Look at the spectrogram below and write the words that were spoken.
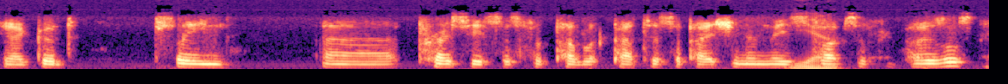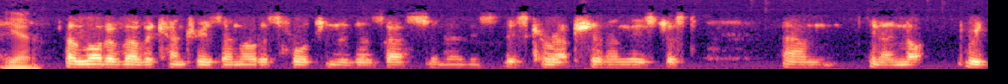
you know good, clean uh, processes for public participation in these Yeah. types of proposals. yeah, a lot of other countries are not as fortunate as us. You know, there's, there's corruption and there's just, um, you know, not we,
